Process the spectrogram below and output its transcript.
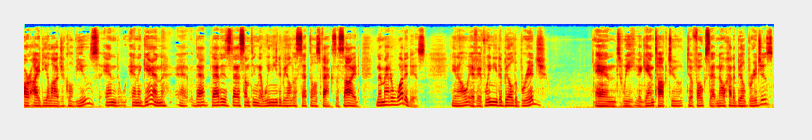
our ideological views. And and again, uh, that that is that's something that we need to be able to set those facts aside, no matter what it is. You know, if, if we need to build a bridge, and we again talk to to folks that know how to build bridges,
